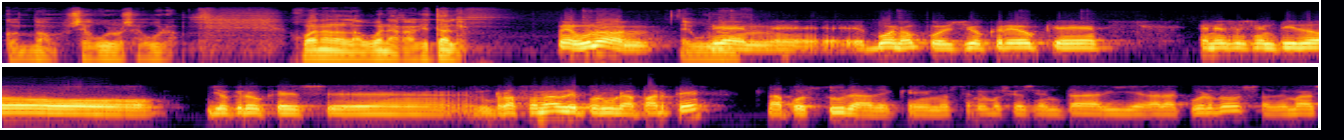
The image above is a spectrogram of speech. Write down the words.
vamos, seguro, seguro. Juana La ¿qué tal? Egunon. Bien, eh, bueno, pues yo creo que en ese sentido yo creo que es eh, razonable por una parte la postura de que nos tenemos que sentar y llegar a acuerdos. Además,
